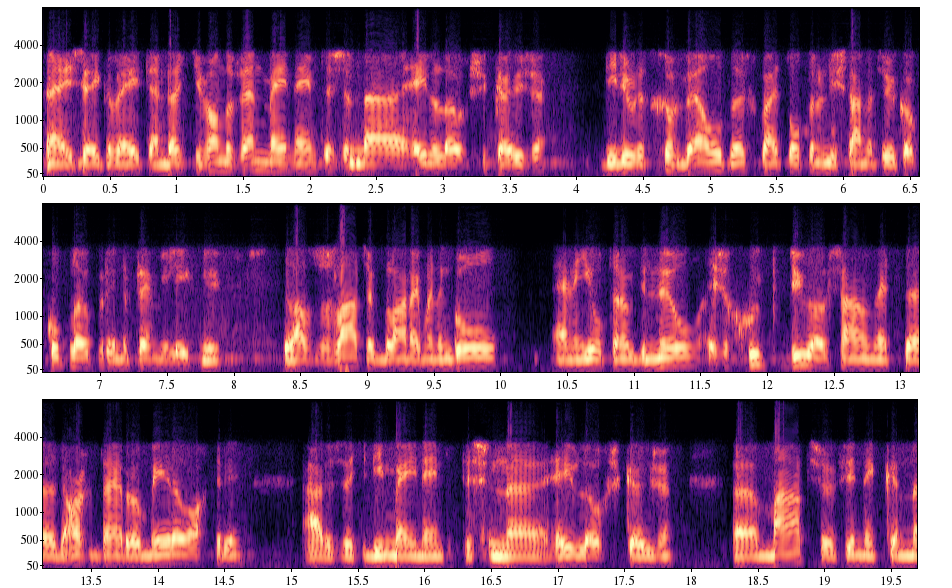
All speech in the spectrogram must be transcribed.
Nee, zeker weten. En dat je Van de Ven meeneemt is een hele logische keuze. Die doet het geweldig bij Tottenham. Die staan natuurlijk ook koploper in de Premier League nu. Was als laatste ook belangrijk met een goal. En hielp dan ook de nul. Is een goed duo samen met de Argentijn Romero achterin. Dus dat je die meeneemt, het is een hele logische keuze. Uh, Maatse vind ik een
